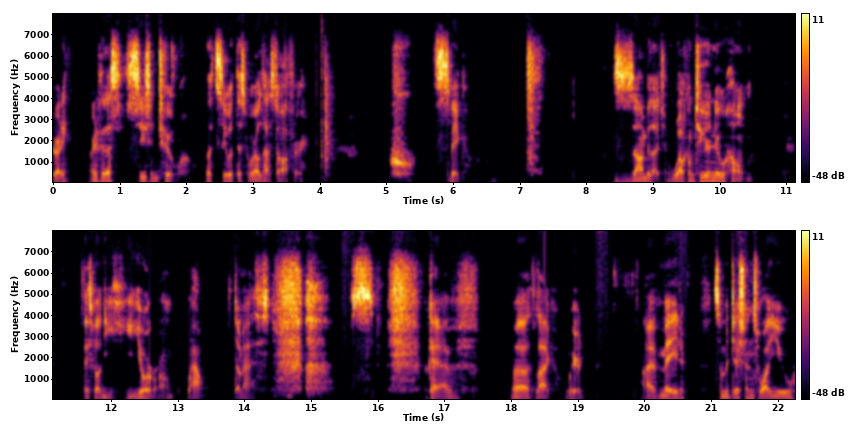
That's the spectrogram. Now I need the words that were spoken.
You ready? Ready for this? Season two. Let's see what this world has to offer. Whew, this is big. Zombie Legend. Welcome to your new home. They spelled you're wrong. Wow dumbass. okay, I've uh, lag weird. I've made some additions while you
